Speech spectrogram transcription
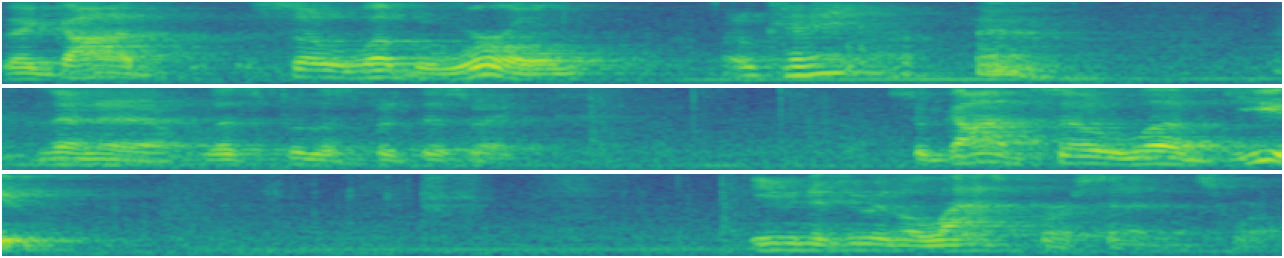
That God so loved the world, okay. No, no, no. Let's put, let's put it this way. So God so loved you, even if you were the last person in this world,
